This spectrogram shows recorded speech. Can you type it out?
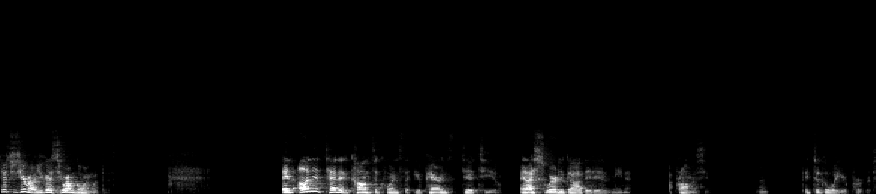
Just just hear me out. You're going to see where I'm going with this. An unintended consequence that your parents did to you, and I swear to God they didn't mean it. I promise you. Mm. They took away your purpose.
